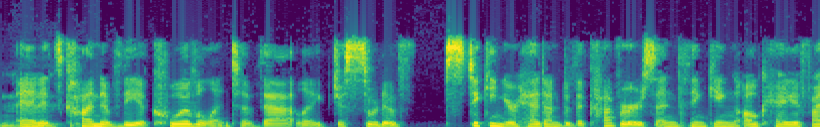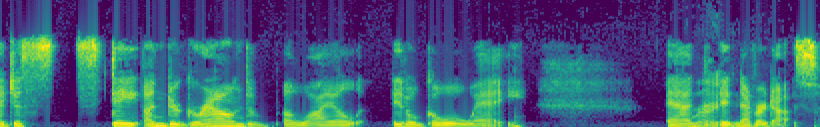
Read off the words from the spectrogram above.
Mm-hmm. And it's kind of the equivalent of that, like just sort of sticking your head under the covers and thinking, okay, if I just stay underground a while, it'll go away. And right. it never does.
